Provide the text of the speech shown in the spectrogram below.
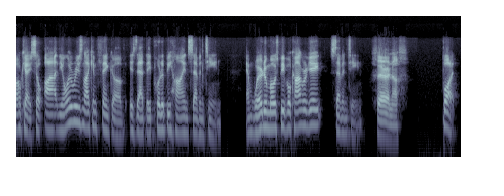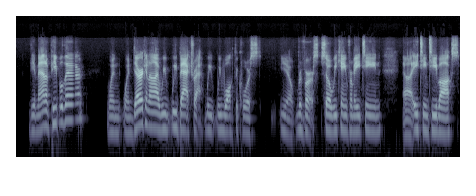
Okay, so uh, the only reason I can think of is that they put it behind 17. And where do most people congregate? 17. Fair enough. But the amount of people there, when when Derek and I we we backtrack, we we walked the course, you know, reverse. So we came from 18, uh, 18 tee box,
